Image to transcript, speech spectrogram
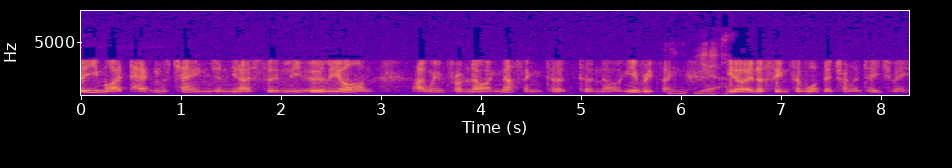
see my patterns change, and you know, certainly early on, I went from knowing nothing to, to knowing everything. Yeah, You know, in a sense of what they're trying to teach me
